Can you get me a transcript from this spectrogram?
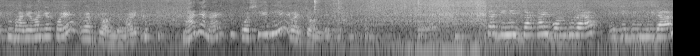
একটু ভাজা ভাজা করে এবার জল দেবো, আর একটু ভাজা না, একটু কষিয়ে নিয়ে এবার জল দেবো। একটা জিনিস দেখাই বন্ধুরা, এই যে বিউলি ডাল,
